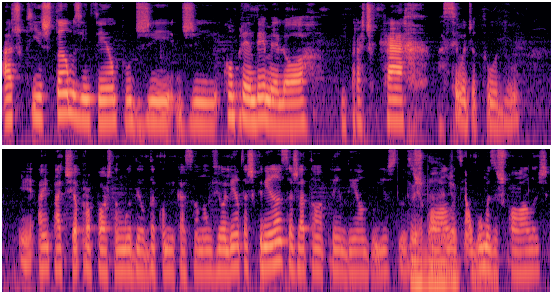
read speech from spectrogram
acho que estamos em tempo de, de compreender melhor e praticar, acima de tudo, é, a empatia proposta no modelo da comunicação não violenta. As crianças já estão aprendendo isso nas Verdade. escolas, em algumas escolas.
